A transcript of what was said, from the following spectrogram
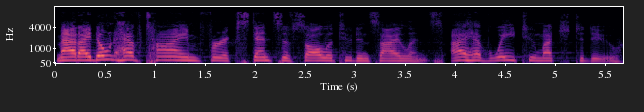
Matt, I don't have time for extensive solitude and silence. I have way too much to do.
